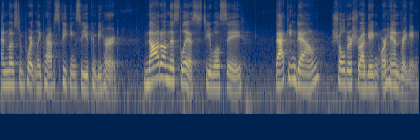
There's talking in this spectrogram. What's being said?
and most importantly, perhaps speaking so you can be heard. Not on this list, you will see, backing down, shoulder shrugging, or hand wringing.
